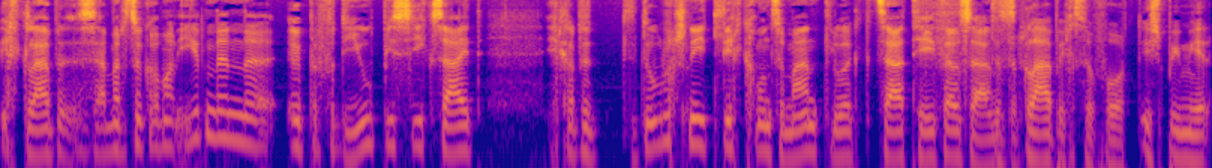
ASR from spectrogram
ich glaube, es haben wir sogar mal irgendein, äh, jemand von der UPC gesagt, ich glaube, der durchschnittliche Konsument schaut 10 TV-Sender. Das glaube ich sofort. Ist bei mir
